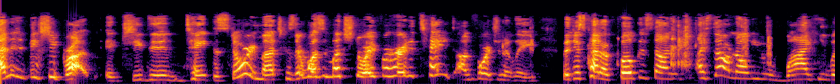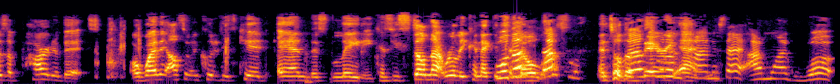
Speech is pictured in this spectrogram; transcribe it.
I didn't think she brought. She didn't taint the story much because there wasn't much story for her to taint. Unfortunately, they just kind of focused on. I still don't know even why he was a part of it, or why they also included his kid and this lady because he's still not really connected well to that's, Nola that's, until the that's very what i'm end. trying to say i'm like what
